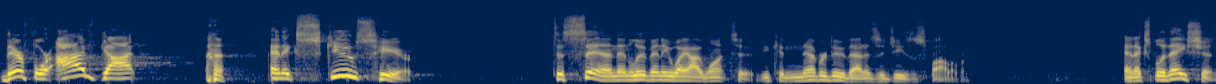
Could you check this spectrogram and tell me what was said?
Therefore, I've got an excuse here to sin and live any way I want to. You can never do that as a Jesus follower. An explanation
